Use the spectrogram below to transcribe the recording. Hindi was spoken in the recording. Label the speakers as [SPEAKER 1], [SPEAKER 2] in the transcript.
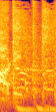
[SPEAKER 1] recording.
